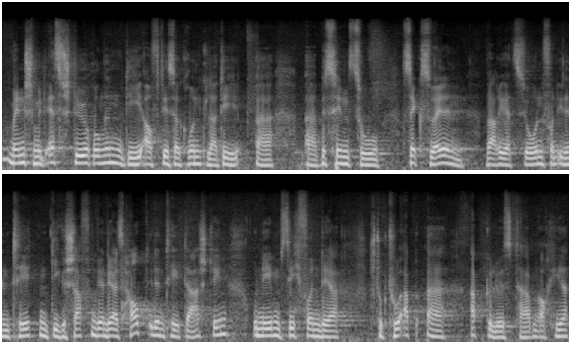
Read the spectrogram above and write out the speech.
Menschen mit Essstörungen, die auf dieser Grundlage, die äh, äh, bis hin zu sexuellen Variationen von Identitäten, die geschaffen werden, die als Hauptidentität dastehen und neben sich von der Struktur ab, äh, abgelöst haben. Auch hier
